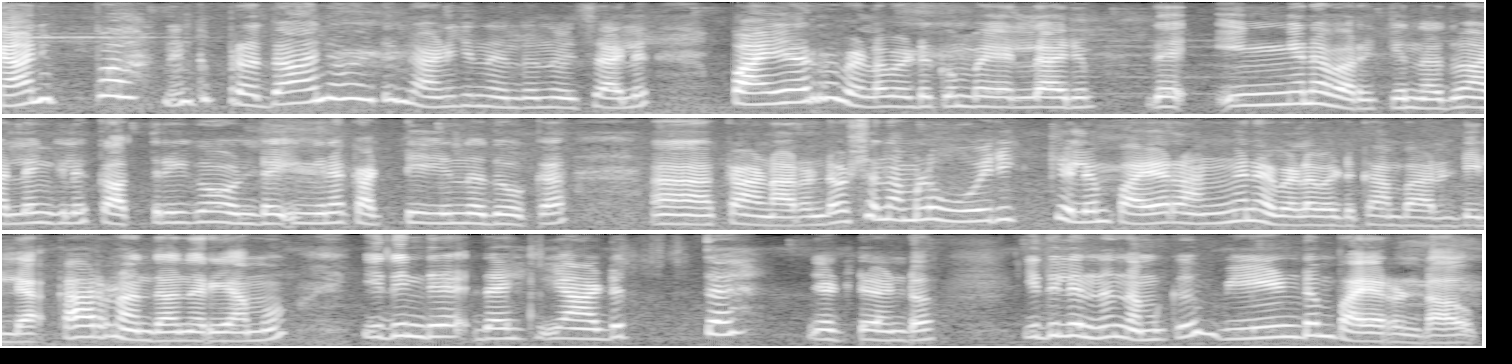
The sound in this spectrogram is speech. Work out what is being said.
ഞാനിപ്പോൾ നിങ്ങൾക്ക് പ്രധാനമായിട്ടും കാണിക്കുന്നത് എന്തെന്ന് വെച്ചാൽ പയർ വിളവെടുക്കുമ്പോൾ എല്ലാവരും ഇത് ഇങ്ങനെ വറിക്കുന്നതും അല്ലെങ്കിൽ കത്രിക കൊണ്ട് ഇങ്ങനെ കട്ട് ചെയ്യുന്നതും ഒക്കെ കാണാറുണ്ട്. പക്ഷെ നമ്മൾ ഒരിക്കലും പയർ അങ്ങനെ വിളവെടുക്കാൻ പാടില്ല. കാരണം എന്താണെന്നറിയാമോ? ഇതിന്റെ ഈ അടുത്ത ഞെട്ട് കണ്ടോ? ഇതിൽ നിന്ന് നമുക്ക് വീണ്ടും പയറുണ്ടാവും.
